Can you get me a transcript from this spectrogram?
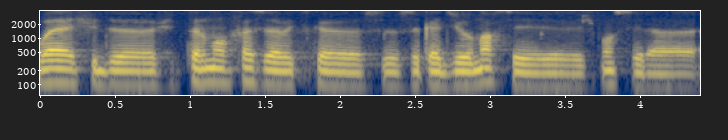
Ouais, je suis, de, je suis totalement en face avec ce qu'a ce, ce qu'a dit Omar. Je pense que c'est la,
